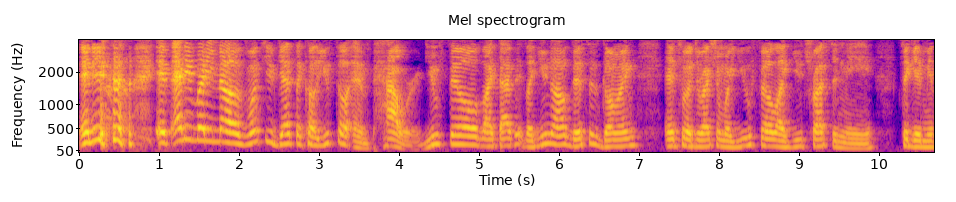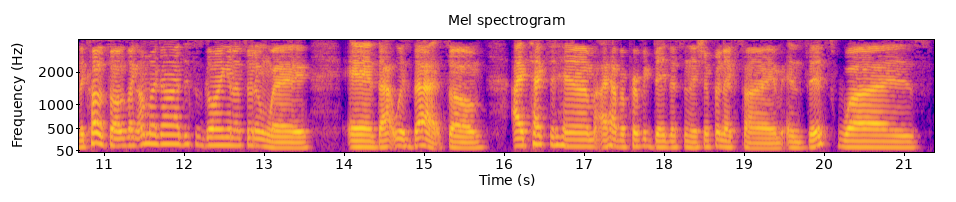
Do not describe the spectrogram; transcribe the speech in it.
And if anybody knows once you get the code you feel empowered. You feel like that like you know this is going into a direction where you feel like you trusted me to give me the code. So i was like oh my god this is going in a certain way. And that was that. So i texted him i have a perfect date destination for next time and this was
